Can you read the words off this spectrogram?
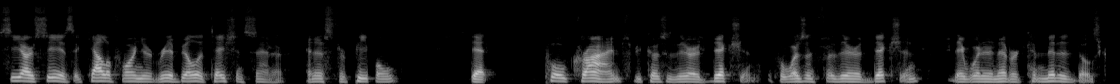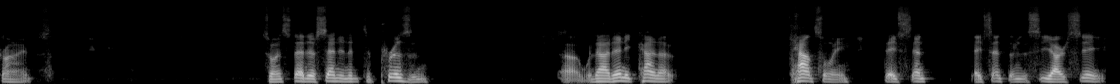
CRC is a California Rehabilitation Center, and it's for people that pull crimes because of their addiction. If it wasn't for their addiction, they would have never committed those crimes. So instead of sending them to prison uh, without any kind of counseling, they sent they sent them to CRC.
